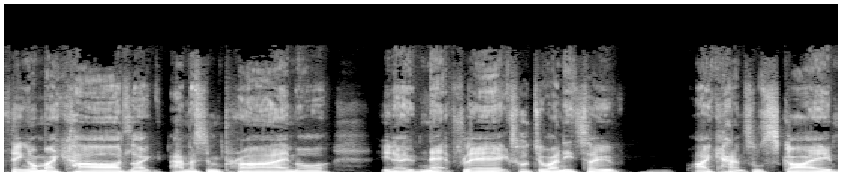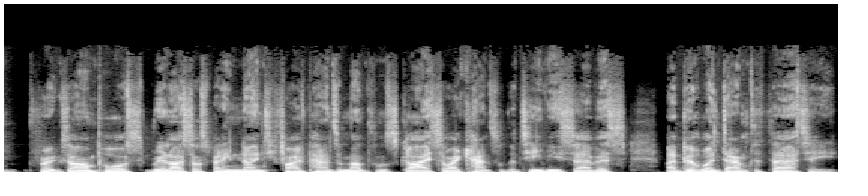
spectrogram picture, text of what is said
thing on my card like Amazon Prime or you know Netflix, or do I need to? I cancelled Sky, for example. Realised I was spending ninety five pounds a month on Sky, so I cancelled the TV service. My bill went down to thirty.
